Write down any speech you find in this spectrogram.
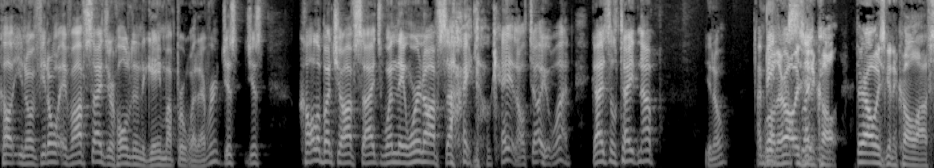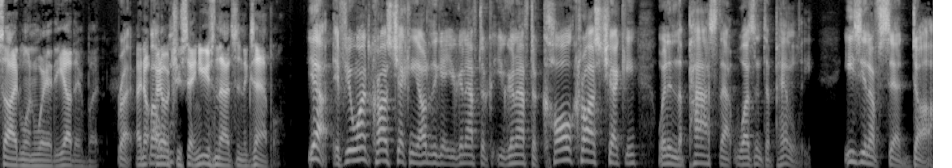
Call you know if you don't if offsides are holding the game up or whatever, just just call a bunch of offsides when they weren't offside. Okay, and I'll tell you what, guys will tighten up. You know, I'm Well, they're always going to call. They're always going to call offside one way or the other. But right. I know. I know what you're saying. Using that as an example. Yeah, if you want cross checking out of the game, you're gonna have to you're gonna have to call cross checking when in the past that wasn't a penalty. Easy enough said, duh.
